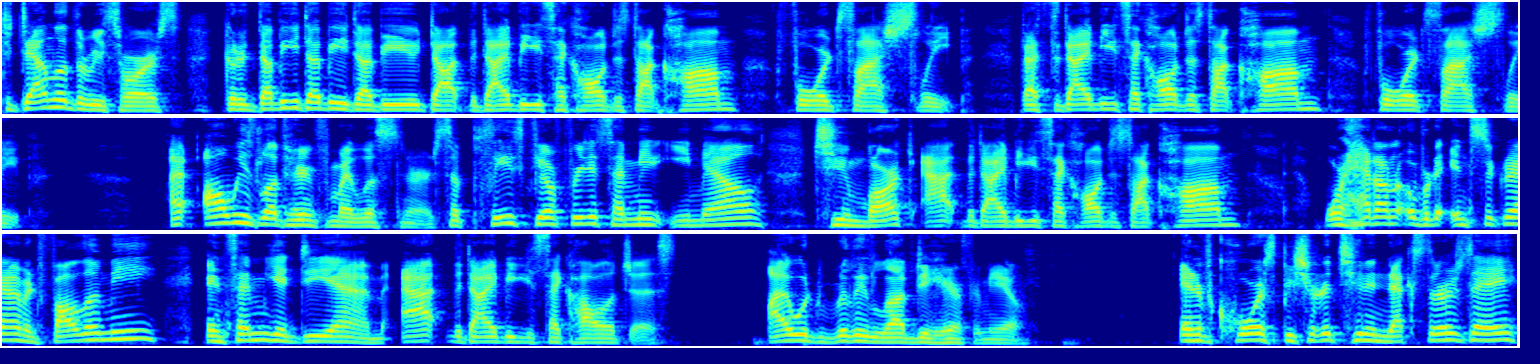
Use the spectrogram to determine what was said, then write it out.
To download the resource, go to www.thediabetespsychologist.com forward slash sleep. That's thediabetespsychologist.com forward slash sleep. I always love hearing from my listeners, so please feel free to send me an email to mark at thediabetespsychologist.com or head on over to Instagram and follow me and send me a DM at the diabetes psychologist. I would really love to hear from you. And of course, be sure to tune in next Thursday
